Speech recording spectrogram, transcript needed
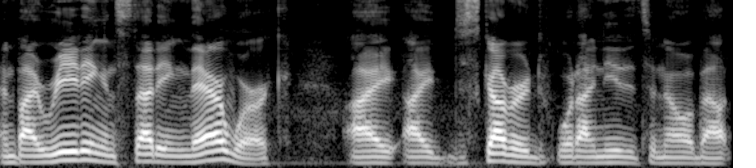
And by reading and studying their work, I, I discovered what I needed to know about,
